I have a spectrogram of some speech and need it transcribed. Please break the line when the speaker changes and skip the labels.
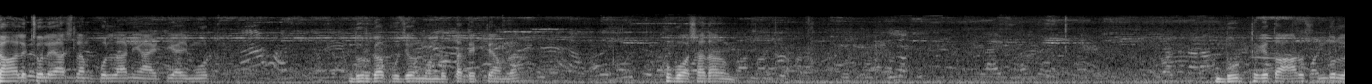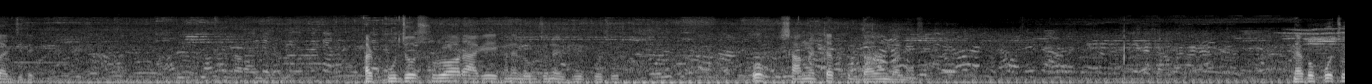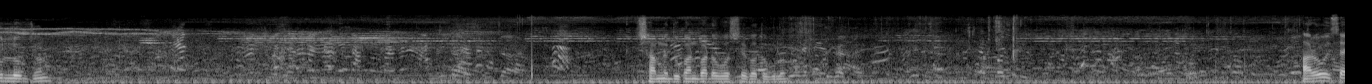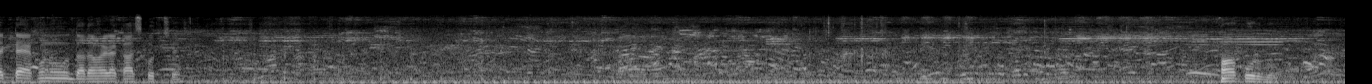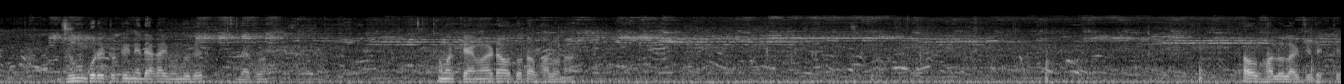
তাহলে চলে আসলাম কল্যাণী আইটিআই মোড়। দুর্গা পুজোর মণ্ডপটা দেখতে আমরা। খুব অসাধারণ। দূর থেকে তো আরও সুন্দর লাগছে দেখতে। আর পুজো শুরু হওয়ার আগে এখানে লোকজনের ভিড় প্রচুর। ও সামনেরটা খুব দারুণ বানিয়েছে। দেখো, প্রচুর লোকজন। সামনে দোকানপাটও বসছে কতগুলো? আর ওই সাইডটা এখনও দাদা ভাইরা কাজ করছে। অপূর্ব। জুম করে একটু টেনে দেখাই বন্ধুদের, দেখো। আমার ক্যামেরাটা অতটা ভালো না। তাও ভালো লাগছে দেখতে।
